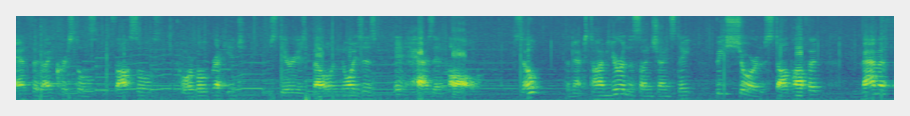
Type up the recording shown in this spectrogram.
amphitrite crystals, fossils, tour boat wreckage, mysterious bellowing noises. It has it all. So, the next time you're in the Sunshine State, be sure to stop off at Mammoth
